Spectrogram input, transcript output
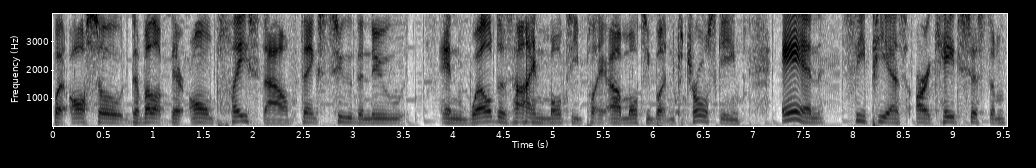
but also develop their own play style thanks to the new and well-designed multi uh, multi-button control scheme and CPS arcade system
